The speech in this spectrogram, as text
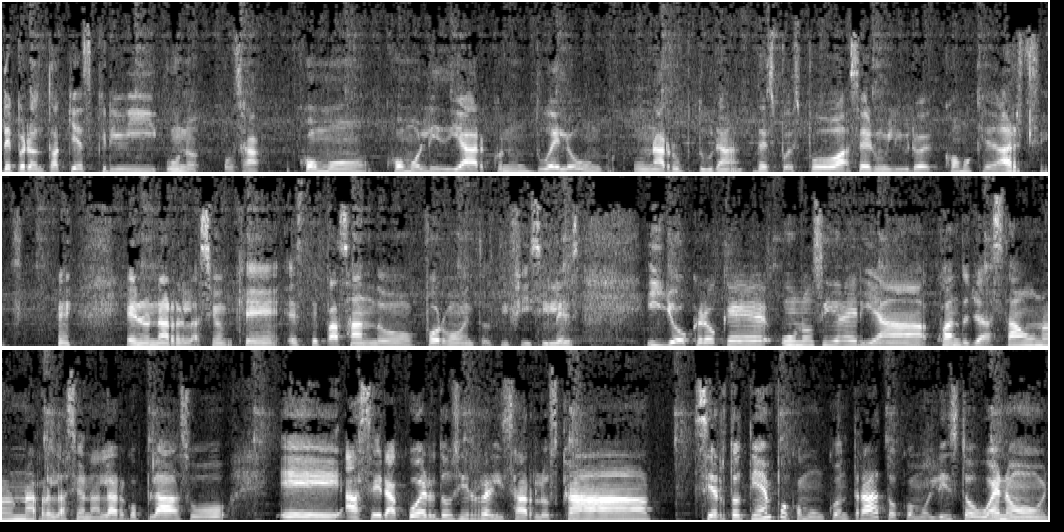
de pronto aquí escribí uno, o sea, cómo, cómo lidiar con un duelo, un- una ruptura. Después puedo hacer un libro de cómo quedarse en una relación que esté pasando por momentos difíciles. Y yo creo que uno sí debería, cuando ya está uno en una relación a largo plazo, eh, hacer acuerdos y revisarlos cada cierto tiempo, como un contrato, como listo, bueno,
